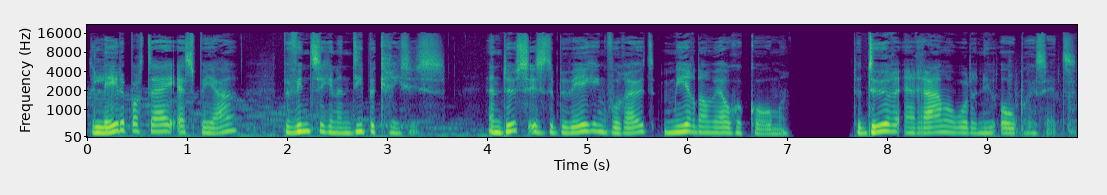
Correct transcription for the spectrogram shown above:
De ledenpartij SPA bevindt zich in een diepe crisis. En dus is de beweging vooruit meer dan wel gekomen. De deuren en ramen worden nu opengezet.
